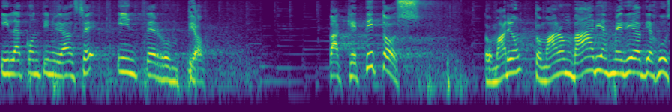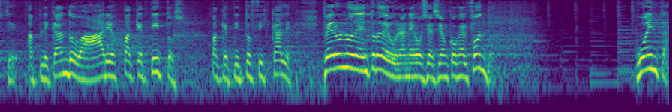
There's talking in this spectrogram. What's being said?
y la continuidad se interrumpió. paquetitos. Tomaron, tomaron varias medidas de ajuste, aplicando varios paquetitos, paquetitos fiscales, pero no dentro de una negociación con el fondo. Cuentas.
